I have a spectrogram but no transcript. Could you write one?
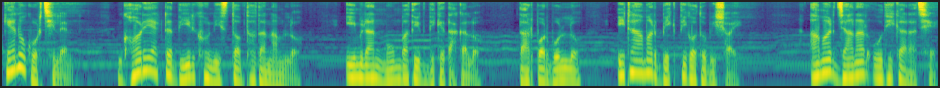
কেন করছিলেন? ঘরে একটা দীর্ঘ নিস্তব্ধতা নামল। ইমরান মোমবাতির দিকে তাকালো। তারপর বলল, এটা আমার ব্যক্তিগত বিষয়। আমার জানার অধিকার আছে।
